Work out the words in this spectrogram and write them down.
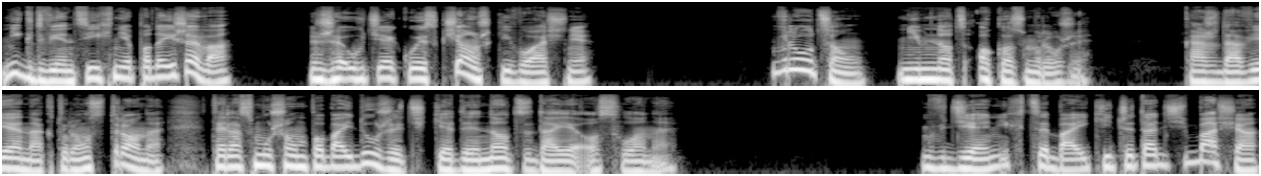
Nikt więc ich nie podejrzewa, że uciekły z książki właśnie. Wrócą, nim noc oko zmruży. Każda wie, na którą stronę. Teraz muszą pobajdurzyć, kiedy noc daje osłonę. W dzień chce bajki czytać Basia,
